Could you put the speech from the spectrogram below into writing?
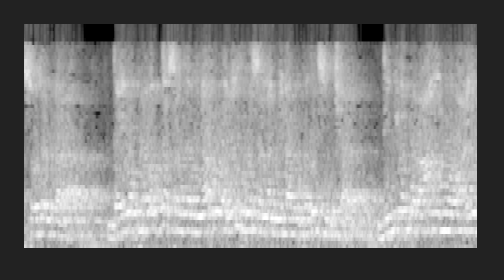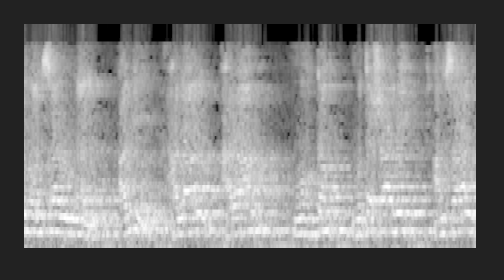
సోదరులారా దైవ ప్రవక్త సల్లల్లాహు అలైహి వసల్లం ఇలా ఉపదేశించారు దివ్య పురాణంలో ఐదు అంశాలున్నాయి అవి హలాల్ హరాం ముహకం ముతషాబి అంశాలు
